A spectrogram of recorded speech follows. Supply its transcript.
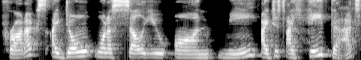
products. I don't want to sell you on me. I just i hate that.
